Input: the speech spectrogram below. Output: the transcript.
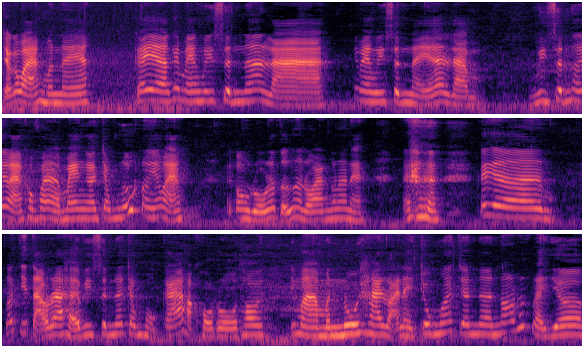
Chào các bạn mình nè. Cái à, cái men vi sinh á là cái men vi sinh này á là vi sinh thôi các bạn không phải là men à, trong nước đâu nha các bạn. Cái con rùa nó tưởng là đồ ăn của nó nè. Cái nó chỉ tạo ra hệ vi sinh ở trong hồ cá hoặc hồ rùa thôi. Nhưng mà mình nuôi hai loại này chung á, cho nên nó rất là dơ.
